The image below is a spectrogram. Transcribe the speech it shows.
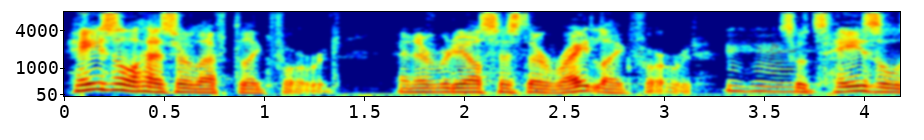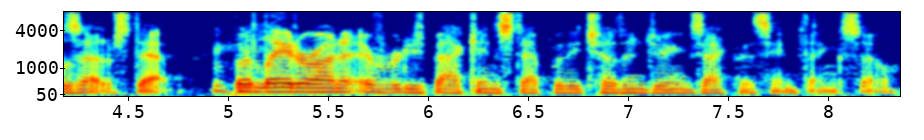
Hazel has her left leg forward and everybody else has their right leg forward. Mm-hmm. So it's Hazel is out of step. But later on, everybody's back in step with each other and doing exactly the same thing. So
